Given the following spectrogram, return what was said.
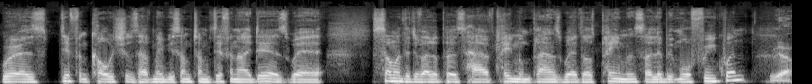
whereas different cultures have maybe sometimes different ideas where some of the developers have payment plans where those payments are a little bit more frequent. Yeah.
